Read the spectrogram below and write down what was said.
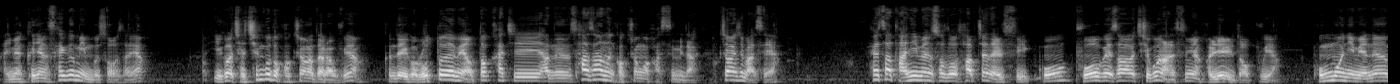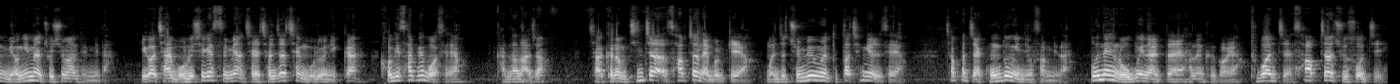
아니면 그냥 세금이 무서워서요? 이거 제 친구도 걱정하더라고요. 근데 이거 로또 되면 어떡하지 하는 사사는 걱정과 같습니다. 걱정하지 마세요. 회사 다니면서도 사업자 낼 수 있고 부업에서 직원 안 쓰면 걸릴 일도 없고요. 공무원이면은 명의만 조심하면 됩니다. 이거 잘 모르시겠으면 제 전자책 무료니까 거기 살펴보세요. 간단하죠? 자 그럼 진짜 사업자 내볼게요. 먼저 준비물부터 챙겨주세요. 첫 번째 공동인증서입니다. 은행 로그인할 때 하는 그거요. 두 번째 사업자 주소지.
